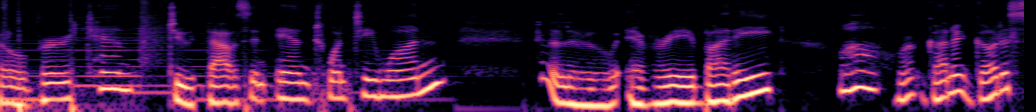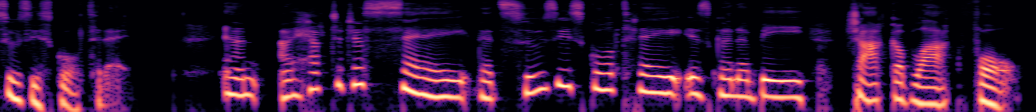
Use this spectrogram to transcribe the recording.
October 10th, 2021. Hello, everybody. Well, we're going to go to Suze School today. And I have to just say that Suze School today is going to be chock a block full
